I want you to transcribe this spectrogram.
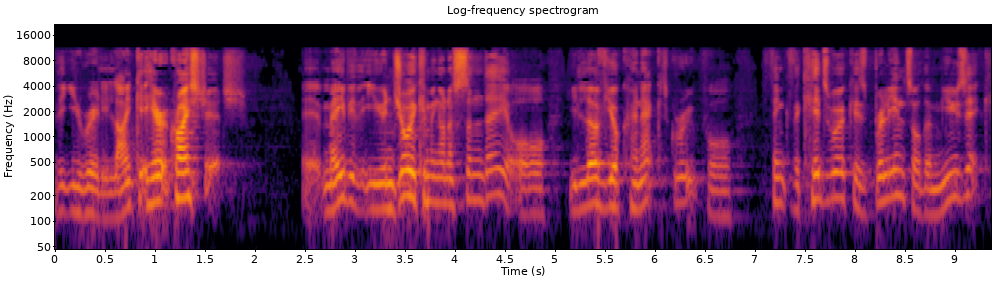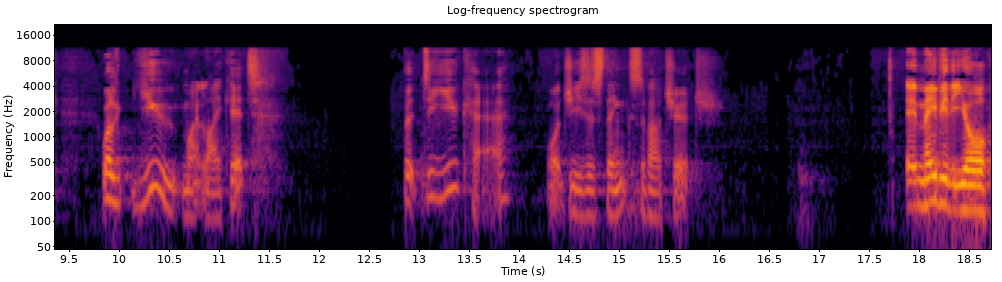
that you really like it here at Christchurch. It may be that you enjoy coming on a Sunday, or you love your Connect group, or think the kids' work is brilliant, or the music. Well, you might like it, but do you care what Jesus thinks of our church? It may be that you're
